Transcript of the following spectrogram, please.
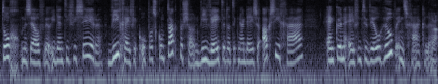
toch mezelf wil identificeren? Wie geef ik op als contactpersoon? Wie weten dat ik naar deze actie ga en kunnen eventueel hulp inschakelen? Ja.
